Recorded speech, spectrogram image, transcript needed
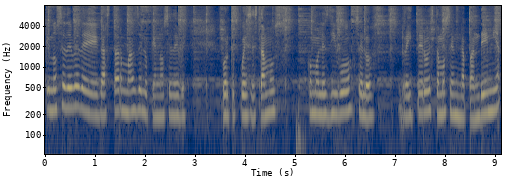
que no se debe de gastar más de lo que no se debe, porque pues estamos, como les digo, se los reitero, estamos en la pandemia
